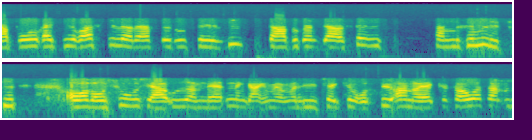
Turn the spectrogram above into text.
jeg boede rigtig i Roskilde, og da jeg flyttede til Vig, der begyndte jeg at se sådan rimelig tit over vores hus. Jeg er ude om natten en gang imellem og lige tjekke til vores dyr, når jeg ikke kan sove og sådan.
